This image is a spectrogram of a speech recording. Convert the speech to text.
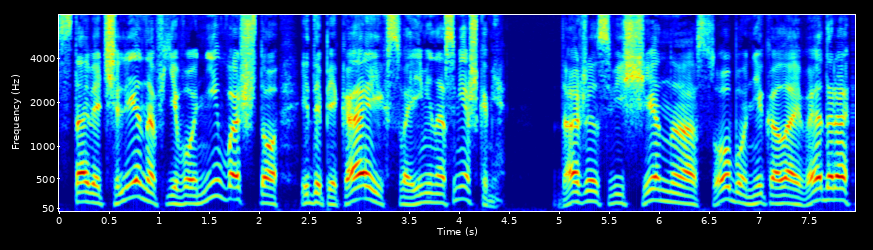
ставя членов его ни во что и допекая их своими насмешками. — даже священную особу Николай Ведера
